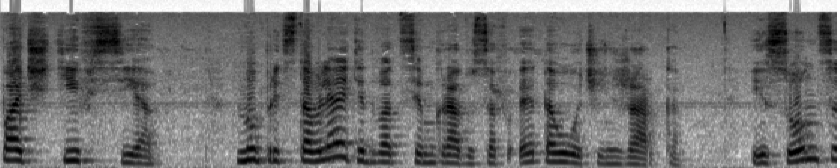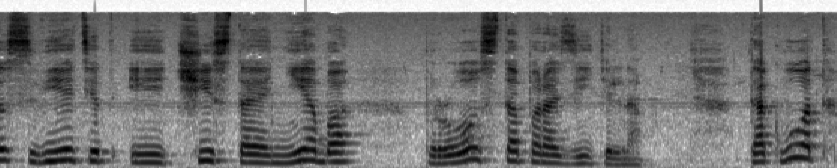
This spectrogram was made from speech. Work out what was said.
почти все. Ну, представляете, 27 градусов – это очень жарко. И солнце светит, и чистое небо просто поразительно. Так вот,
